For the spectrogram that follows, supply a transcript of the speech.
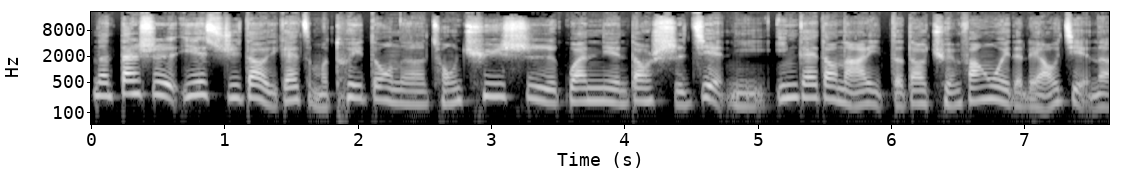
那但是 ESG 到底该怎么推动呢？从趋势观念到实践，你应该到哪里得到全方位的了解呢？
